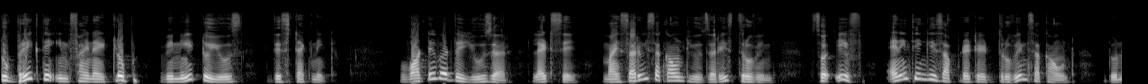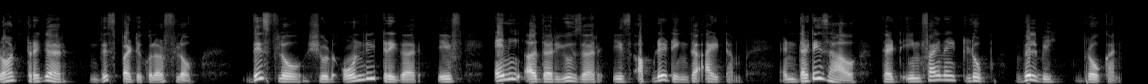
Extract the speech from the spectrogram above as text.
to break the infinite loop we need to use this technique. Whatever the user let's say my service account user is through Dhruvin. So if anything is updated through Dhruvin's account do not trigger this particular flow. This flow should only trigger if any other user is updating the item and that is how that infinite loop will be broken.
